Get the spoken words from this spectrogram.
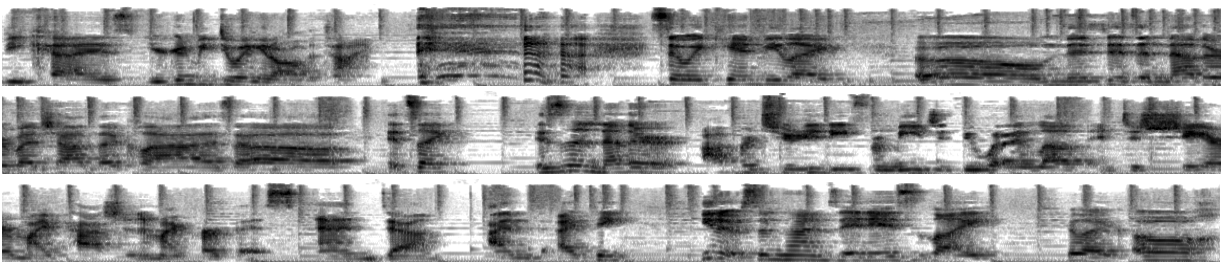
because you're going to be doing it all the time. so it can be like, oh, this is another bachata class. Oh, it's like, isn't another opportunity for me to do what I love and to share my passion and my purpose. And um, and I think you know sometimes it is like you're like, oh,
